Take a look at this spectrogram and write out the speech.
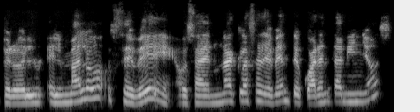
pero el, el malo se ve, o sea, en una clase de 20 o 40 niños,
